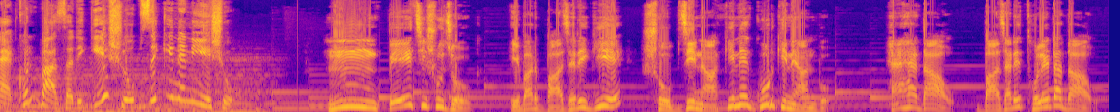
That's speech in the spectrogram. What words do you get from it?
এখন বাজারে গিয়ে সবজি কিনে নিয়ে এসো। হুম, পেয়েছি সুযোগ। এবার বাজারে গিয়ে সবজি না কিনে গুড় কিনে আনব। হ্যাঁ হ্যাঁ দাও। বাজারে থলেটা দাও।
